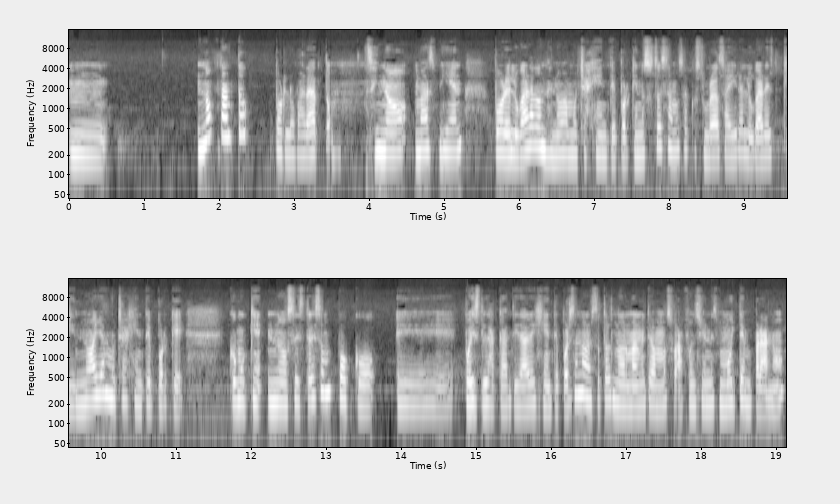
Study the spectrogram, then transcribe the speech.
mm, no tanto por lo barato, sino más bien por el lugar a donde no va mucha gente, porque nosotros estamos acostumbrados a ir a lugares que no haya mucha gente porque como que nos estresa un poco eh, pues la cantidad de gente. Por eso nosotros normalmente vamos a funciones muy temprano,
